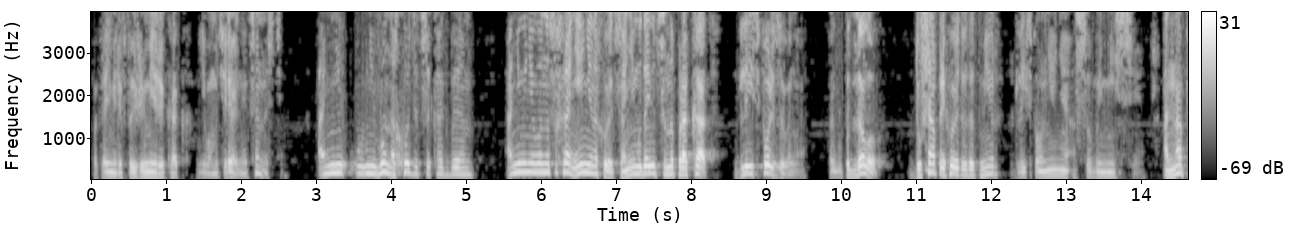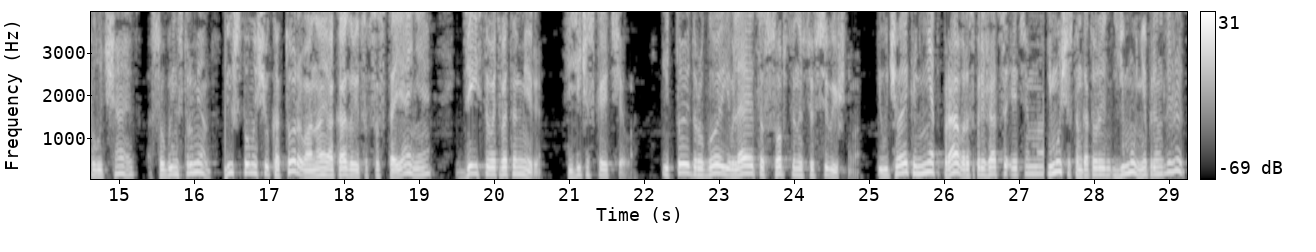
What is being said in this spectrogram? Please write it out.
по крайней мере в той же мере, как его материальные ценности они у него находятся как бы, они у него на сохранении находятся, они ему даются на прокат для использования, как бы под залог. Душа приходит в этот мир для исполнения особой миссии. Она получает особый инструмент, лишь с помощью которого она и оказывается в состоянии действовать в этом мире. Физическое тело. И то, и другое является собственностью Всевышнего. И у человека нет права распоряжаться этим имуществом, которое ему не принадлежит.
